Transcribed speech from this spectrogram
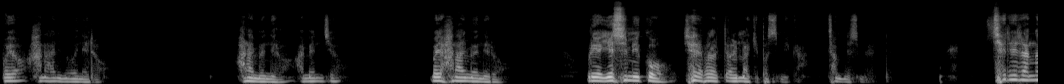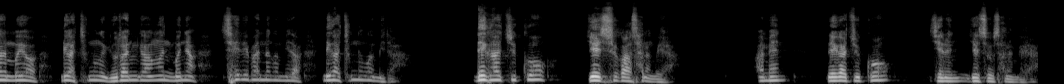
뭐요? 하나님의 은혜로. 하나님의 은혜로. 아멘이죠. 뭐요? 하나님의 은혜로. 우리가 예수 믿고 세례 받을 때 얼마나 기뻤습니까? 처음 예수 믿을 때. 세례란 건 뭐요? 내가 죽는 거. 요단강은 뭐냐? 세례 받는 겁니다. 내가 죽는 겁니다. 내가 죽고 예수가 사는 거야. 아멘. 내가 죽고 이제는 예수 사는 거야.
